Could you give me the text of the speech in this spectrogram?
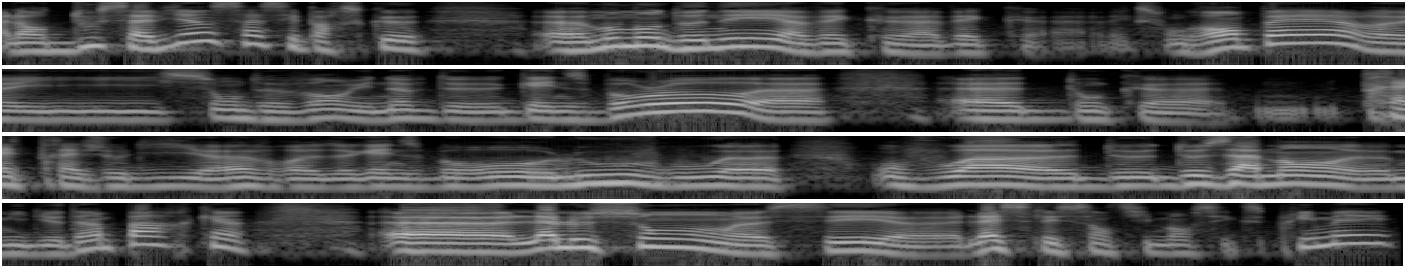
Alors d'où ça vient? Ça, c'est parce que à un moment donné, avec avec avec son grand-père, ils sont devant une œuvre de Gainsborough, donc très très jolie œuvre de Gainsborough au Louvre où euh, on voit euh, deux, amants euh, au milieu d'un parc. la leçon, c'est laisse les sentiments s'exprimer.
